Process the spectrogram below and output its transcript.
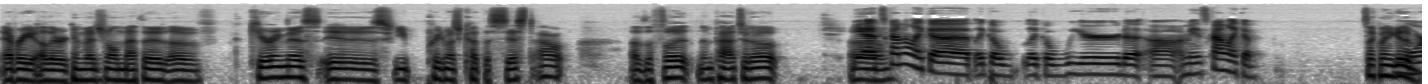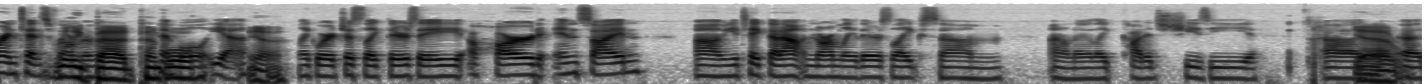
every other conventional method of curing this is you pretty much cut the cyst out of the foot, then patch it up. Yeah, it's Um, kind of like a like a like a weird. Uh, I mean, it's kind of like a it's like when you get more a intense really bad pimple. pimple. Yeah, Yeah, like where it just like there's a a hard inside. Um, you take that out, and normally there's like some, I don't know, like cottage cheesy, uh, Yeah. uh,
